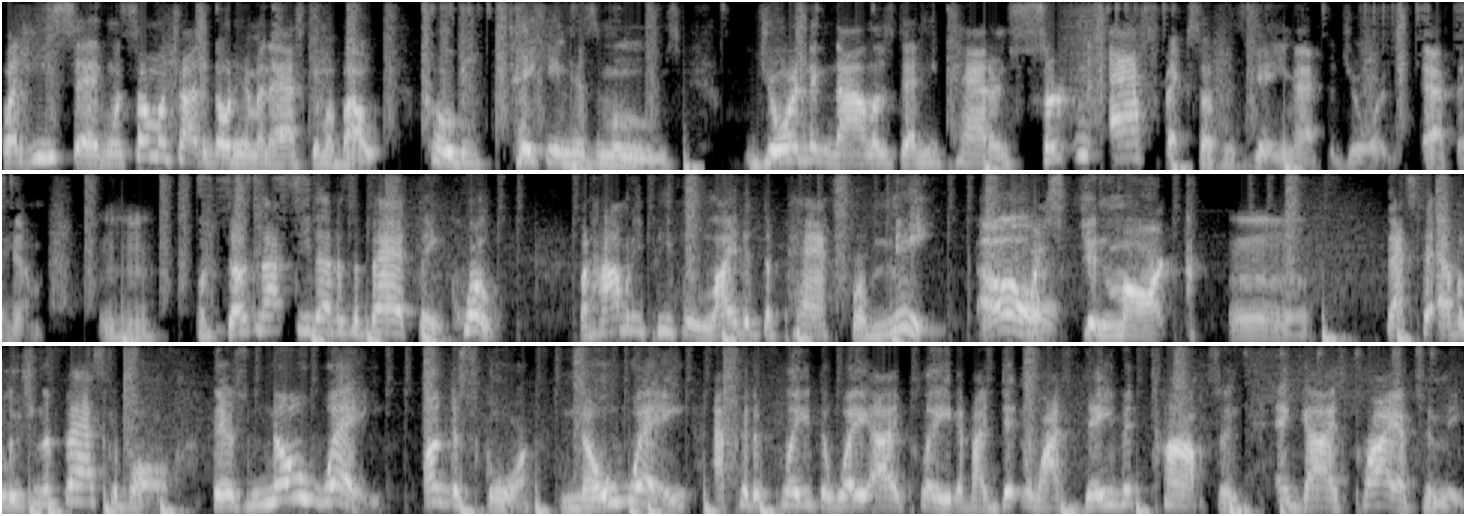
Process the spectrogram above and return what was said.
But he said when someone tried to go to him and ask him about Kobe taking his moves, Jordan acknowledged that he patterned certain aspects of his game after Jordan, after him, Mm-hmm. but does not see that as a bad thing. Quote. But how many people lighted the path for me? Oh. Question mark. Mm. That's the evolution of basketball. There's no way, underscore, no way I could have played the way I played if I didn't watch David Thompson and guys prior to me.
